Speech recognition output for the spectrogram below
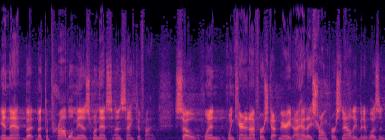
in that. But, but the problem is when that's unsanctified. So when, when Karen and I first got married, I had a strong personality, but it wasn't,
